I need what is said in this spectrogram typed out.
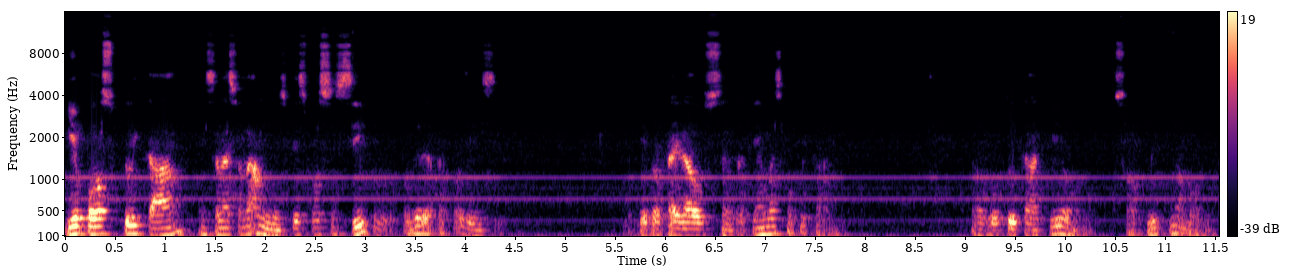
E eu posso clicar em selecionar linhas, porque se fosse um círculo, eu poderia até fazer círculo. Porque para pegar o centro aqui é mais complicado. Então eu vou clicar aqui, ó, só clico na borda.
